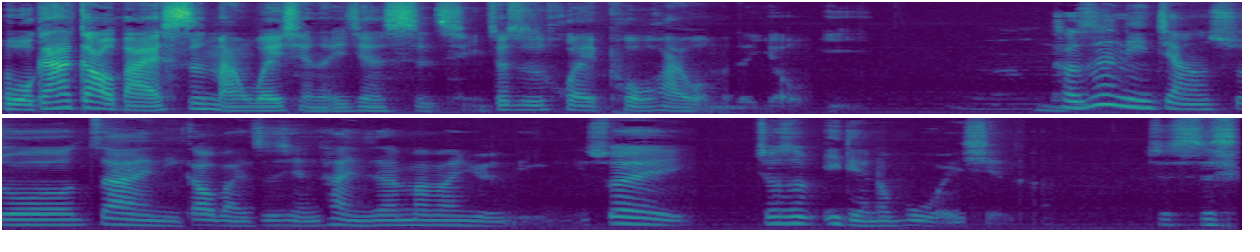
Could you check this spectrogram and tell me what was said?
我跟他告白是蛮危险的一件事情，就是会破坏我们的友谊。可是你讲说，在你告白之前，他已经在慢慢远离你，所以就是一点都不危险的，就是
